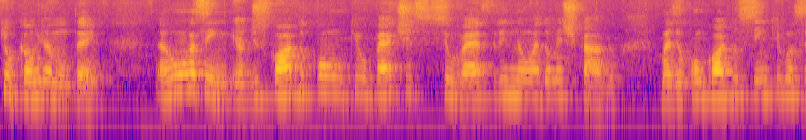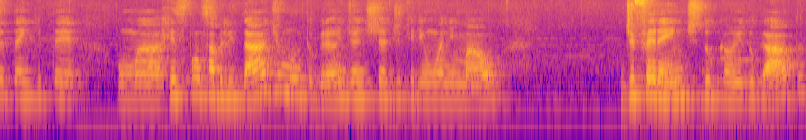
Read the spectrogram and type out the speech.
que o cão já não tem. Então, assim, eu discordo com que o pet silvestre não é domesticado, mas eu concordo sim que você tem que ter uma responsabilidade muito grande antes de adquirir um animal diferentes do cão e do gato,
